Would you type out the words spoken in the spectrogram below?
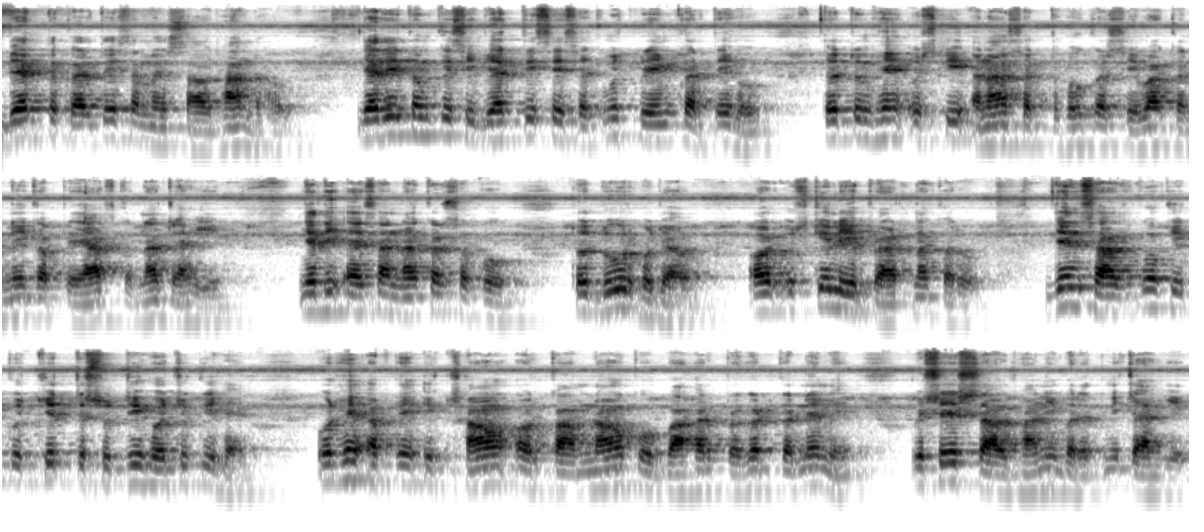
व्यक्त करते समय सावधान रहो। यदि तुम किसी व्यक्ति से सचमुच प्रेम करते हो तो तुम्हें उसकी अनासक्त होकर सेवा करने का प्रयास करना चाहिए। यदि ऐसा न कर सको तो दूर हो जाओ और उसके लिए प्रार्थना करो। जिन साधकों की कुछ चित्त शुद्धि हो चुकी है, उन्हें अपनी इच्छाओं और कामनाओं को बाहर प्रकट करने में विशेष सावधानी बरतनी चाहिए।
